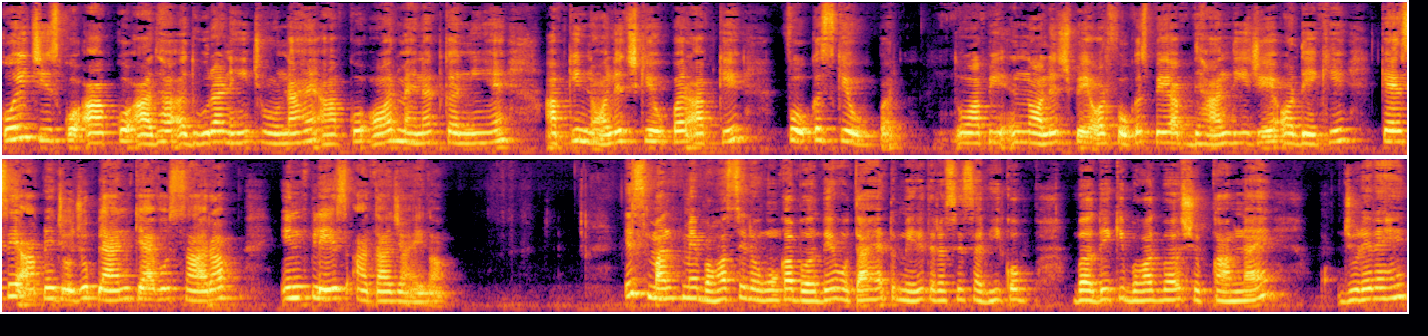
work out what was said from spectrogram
कोई चीज़ को आपको आधा अधूरा नहीं छोड़ना है, आपको और मेहनत करनी है आपकी नॉलेज के ऊपर, आपके फोकस के ऊपर। तो आप नॉलेज पे और फोकस पे आप ध्यान दीजिए और देखिए कैसे आपने जो जो प्लान किया है वो सारा इन प्लेस आता जाएगा। इस मंथ में बहुत से लोगों का बर्थडे होता है तो मेरी तरफ़ से सभी को बर्थडे की बहुत बहुत शुभकामनाएँ। जुड़े रहें,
